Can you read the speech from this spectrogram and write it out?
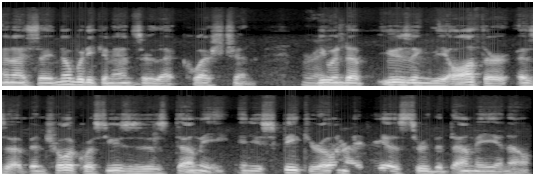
And I say, "Nobody can answer that question." Right. You end up using the author as a ventriloquist uses his dummy, and you speak your own ideas through the dummy, you know.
